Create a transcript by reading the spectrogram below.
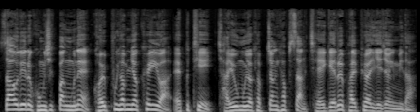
사우디를 공식 방문해 걸프 협력 회의와 FTA 자유무역 협정 협상 재개를 발표할 예정입니다.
